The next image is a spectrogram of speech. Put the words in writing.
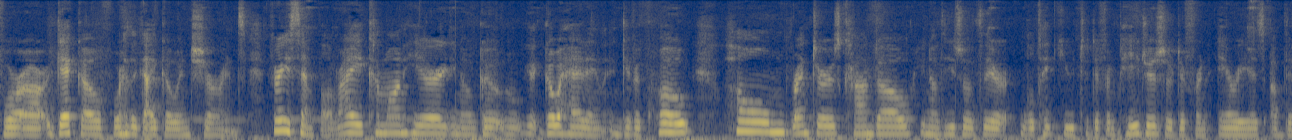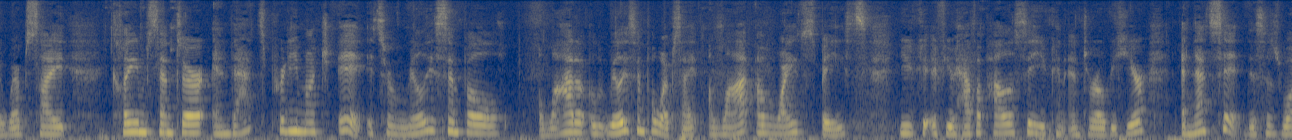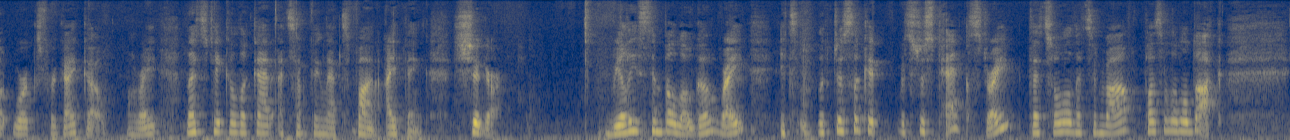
for our gecko for the Geico insurance. Very simple, right? Come on here, you know, go go ahead and, and give a quote. Home, renters, condo, you know, these are their will take you to different pages or different areas of their website. Claim center, and that's pretty much it. It's a really simple a lot of really simple website, a lot of white space. You can, if you have a policy, you can enter over here, and that's it. This is what works for Geico. All right, let's take a look at, at something that's fun. I think sugar. Really simple logo, right? It's look just look at it's just text, right? That's all that's involved, plus a little duck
